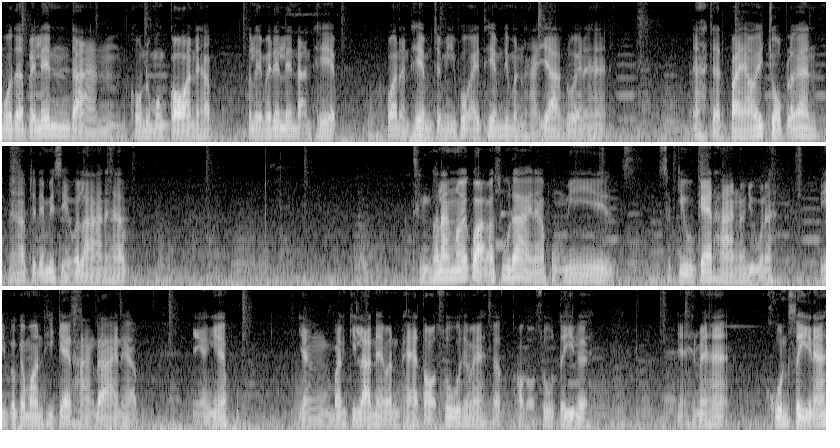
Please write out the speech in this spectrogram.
มัวแต่ไปเล่นด่านคงดูมังกรนะครับ ก็เลยไม่ได้เล่นด่านเทพ เพราะด่านเทพจะมีพวกไอเทมที่มันหายากด้วยนะฮะอะจัดไปเอาให้จบแล้วกันนะครับ จะได้ไม่เสียเวลานะครับ ถึงพลังน้อยกว่าก็สู้ได้นะ ผมมีสกิลแก้ทางกันอยู่นะ มีโปเกมอนที่แก้ทางได้นะครับ อย่างเงี้ยอย่างบันกิรัสเนี่ยมันแพ้ต่อสู้ใช่ไหมก็เอาต่อสู้ตีเลยเนี่ยเห็นไหมฮะคูณ4นะ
